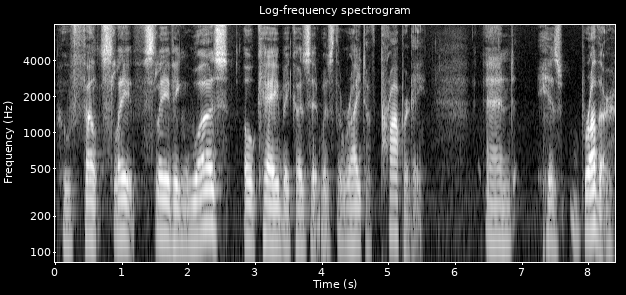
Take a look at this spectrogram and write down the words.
who felt slave, slaving was okay because it was the right of property, and his brother,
